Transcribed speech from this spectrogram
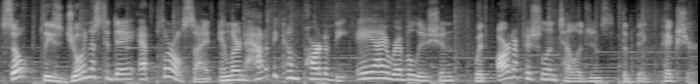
So please join us today at Pluralsight and learn how to become part of the AI revolution with artificial intelligence, the big picture.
